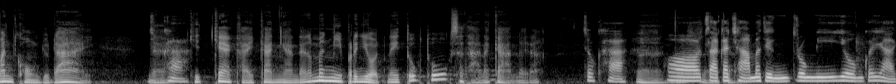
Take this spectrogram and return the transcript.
มั่นคงอยู่ได้ นะค่ะคิดแก้ไขการงานได้แล้วมันมีประโยชน์ในทุกๆสถานการณ์เลยนะเจ้าค่ะอ่าพอจากกระฉามาถึงตรงนี้โยมก็อยาก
